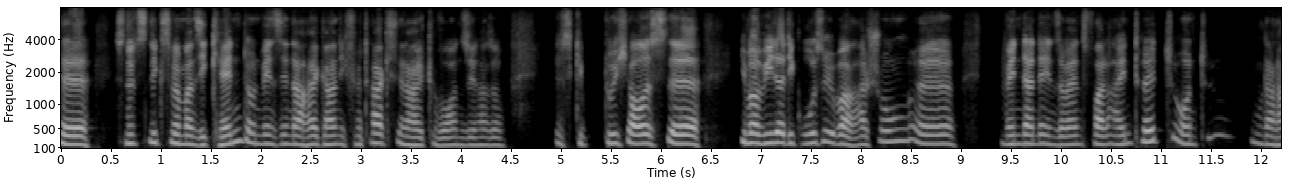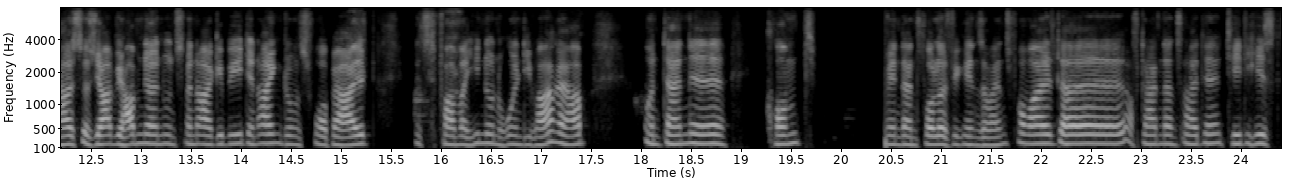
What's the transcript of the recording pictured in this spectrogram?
äh, es nützt nichts, wenn man sie kennt und wenn sie nachher gar nicht Vertragsinhalt geworden sind. Also es gibt durchaus äh, immer wieder die große Überraschung, äh, wenn dann der Insolvenzfall eintritt und dann heißt es, ja, wir haben ja in unseren AGB den Eigentumsvorbehalt, jetzt fahren wir hin und holen die Ware ab. Und dann äh, kommt wenn dann vorläufiger Insolvenzverwalter äh, auf der anderen Seite tätig ist,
